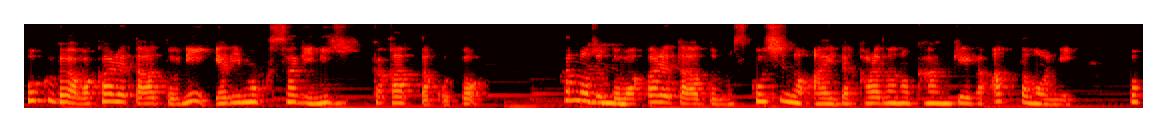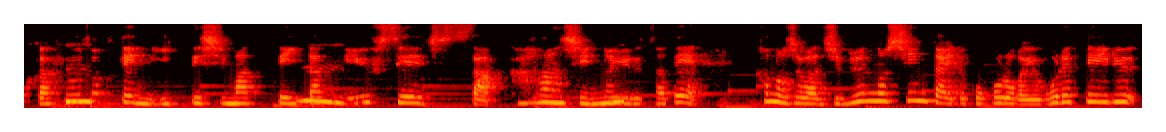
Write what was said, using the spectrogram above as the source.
僕が別れた後にやりもく詐欺に引っかかったこと。彼女と別れた後も少しの間体の関係があったのに僕が風俗店に行ってしまっていたっていう不誠実さ下半身の緩さで彼女は自分の身体と心が汚れている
